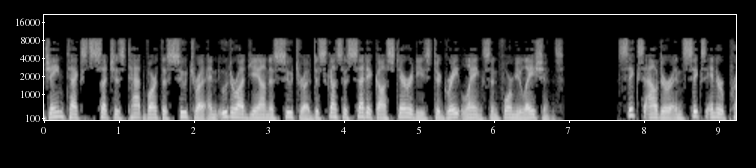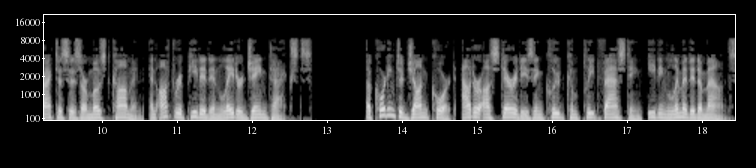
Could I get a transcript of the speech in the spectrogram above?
Jain texts such as Tattvartha Sutra and Uttaradhyayana Sutra discuss ascetic austerities to great lengths and formulations. Six outer and six inner practices are most common, and oft repeated in later Jain texts. According to John Cort, outer austerities include complete fasting, eating limited amounts,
